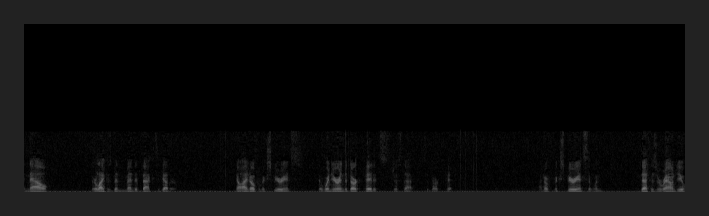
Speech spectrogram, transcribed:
and now their life has been mended back together. Now, I know from experience that when you're in the dark pit, it's just that it's a dark pit. I know from experience that when death is around you,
